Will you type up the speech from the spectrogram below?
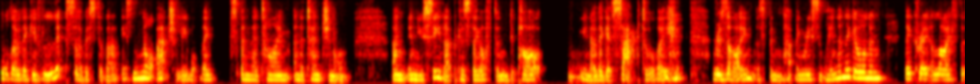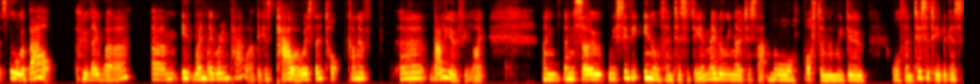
although they give lip service to that, is not actually what they spend their time and attention on. And, and you see that because they often depart, you know, they get sacked or they resign, that's been happening recently. And then they go on and they create a life that's all about who they were um, in, when they were in power, because power was their top kind of uh, value, if you like and and so we see the inauthenticity and maybe we notice that more often than we do authenticity because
